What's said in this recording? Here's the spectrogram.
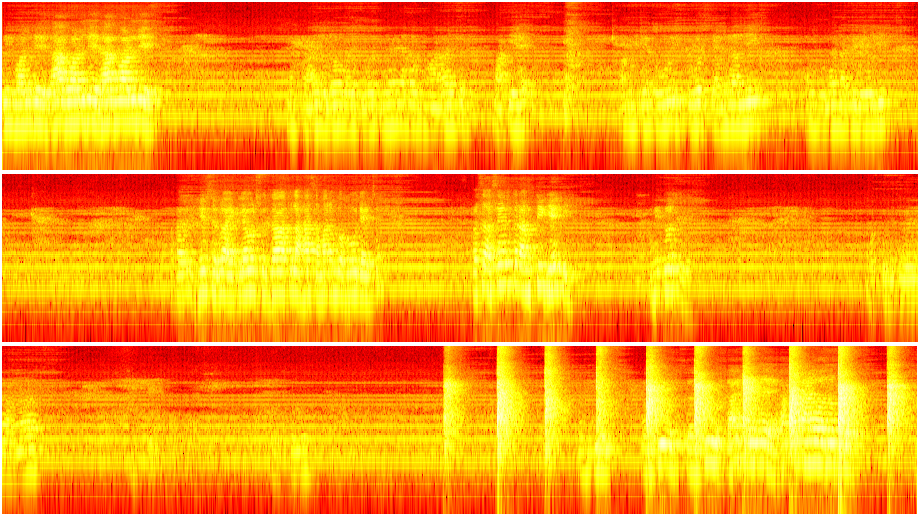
Loading वाढू दे राग वाढू दे राग वाढू दे. काय बोलावं काही कळत नाही आता मारायचं बाकी आहे. आम्ही तुला थोडी टुवर्ड्स कॅमेरा आली आणि बोलायला लागली देवली आता हे सगळं ऐकल्यावर सुद्धा तुला हा समारंभ होऊ द्यायचा. तसं असेल तर आमटी घे ती. आणि तोच घे. मग तुम्ही सगळे राहणार Confused, काय चाललंय हा काय वाजवतो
